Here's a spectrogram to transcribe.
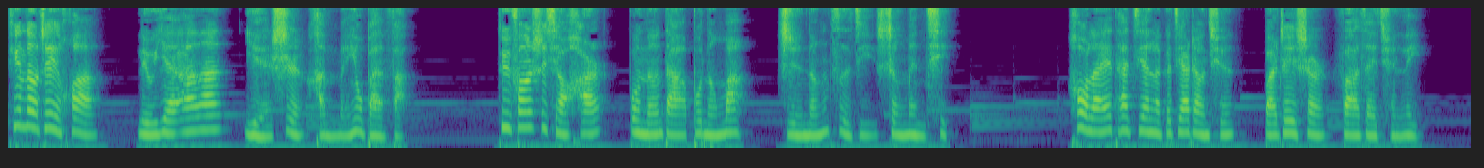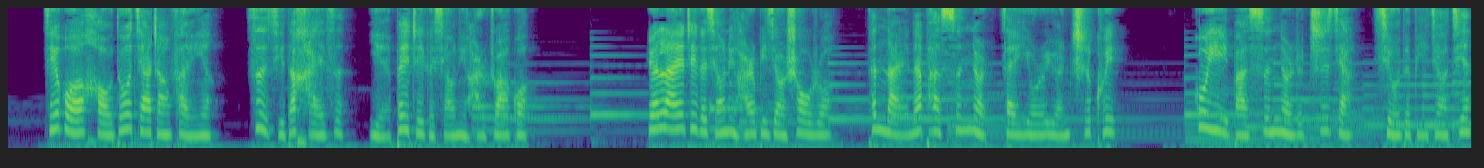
听到这话，柳叶安安也是很没有办法。对方是小孩，不能打，不能骂，只能自己生闷气。后来他建了个家长群，把这事儿发在群里。结果，好多家长反映自己的孩子也被这个小女孩抓过。原来，这个小女孩比较瘦弱，她奶奶怕孙女在幼儿园吃亏，故意把孙女的指甲修得比较尖，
